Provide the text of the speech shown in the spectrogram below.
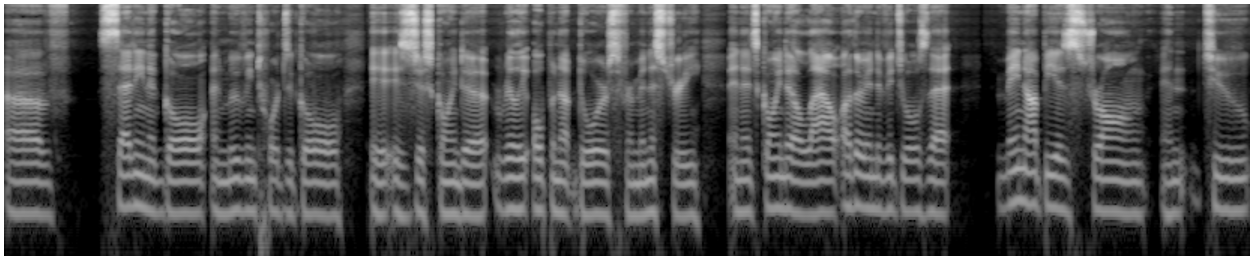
of setting a goal and moving towards a goal is just going to really open up doors for ministry and it's going to allow other individuals that may not be as strong and to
